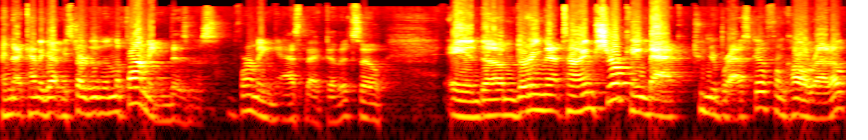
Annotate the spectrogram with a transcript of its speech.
and that kind of got me started in the farming business, farming aspect of it. So, and um, during that time, Cheryl came back to Nebraska from Colorado,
